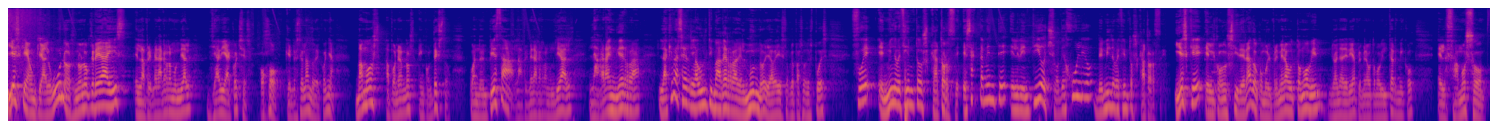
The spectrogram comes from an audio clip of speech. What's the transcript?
Y es que aunque algunos no lo creáis, en la Primera Guerra Mundial ya había coches. Ojo, que no estoy hablando de coña. Vamos a ponernos en contexto. Cuando empieza la Primera Guerra Mundial, la Gran Guerra, la que iba a ser la última guerra del mundo, ya veis lo que pasó después, fue en 1914, exactamente el 28 de julio de 1914. Y es que el considerado como el primer automóvil, yo añadiría primer automóvil térmico, el famoso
